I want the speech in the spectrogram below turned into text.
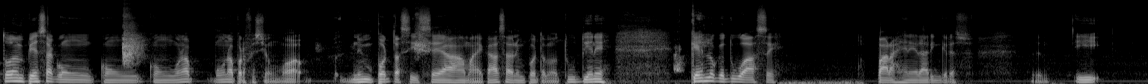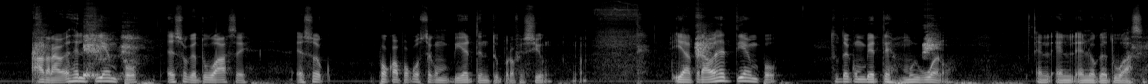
todo, empieza con, con, una, profesión. No importa si sea ama de casa, no importa, pero tú tienes... ¿Qué es lo que tú haces para generar ingresos? Y a través del tiempo, eso que tú haces, eso poco a poco se convierte en tu profesión. Y a través del tiempo, tú te conviertes muy bueno en, en, lo que tú haces,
